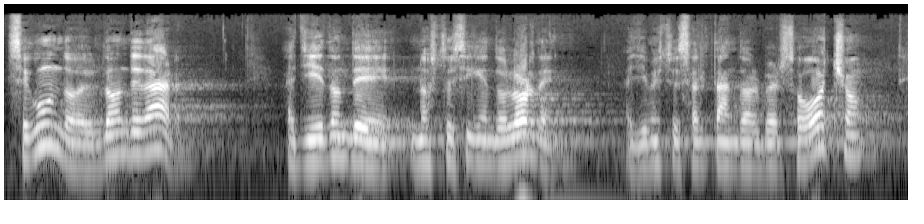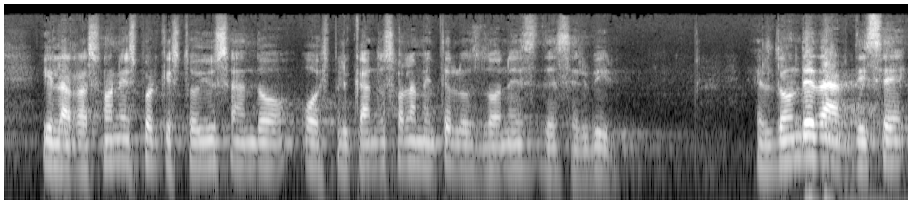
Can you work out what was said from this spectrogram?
Segundo, el don de dar. Allí es donde no estoy siguiendo el orden. Allí me estoy saltando al verso 8 y la razón es porque estoy usando o explicando solamente los dones de servir. El don de dar, dice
